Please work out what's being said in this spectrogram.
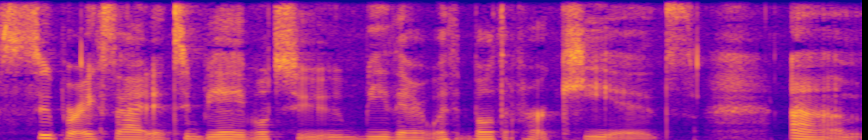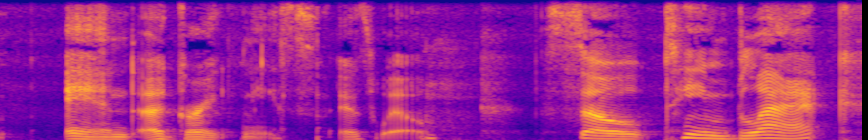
super excited to be able to be there with both of her kids um, and a great niece as well. So, Team Black,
